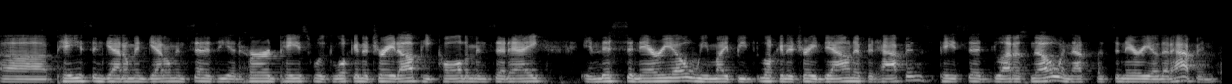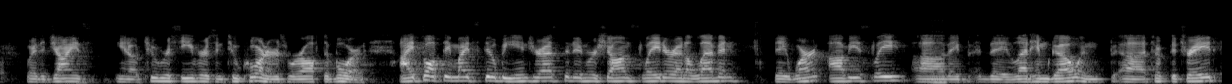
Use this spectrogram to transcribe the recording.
Uh, Pace and Gettleman. Gettleman says he had heard Pace was looking to trade up. He called him and said, "Hey, in this scenario, we might be looking to trade down if it happens. Pace said, let us know. And that's the scenario that happened where the Giants you know, two receivers and two corners were off the board. I thought they might still be interested in Rashawn Slater at 11. They weren't, obviously. Uh, they they let him go and uh, took the trade.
